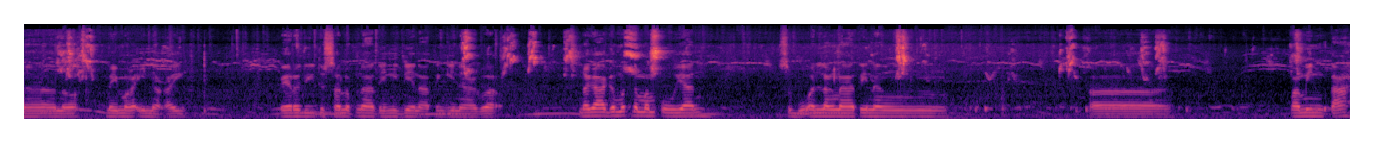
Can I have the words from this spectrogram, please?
na ano, may mga inakay. Pero dito sa loob natin, hindi natin ginagawa. Nagagamot naman po yan. Subuan lang natin ng ah, paminta.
